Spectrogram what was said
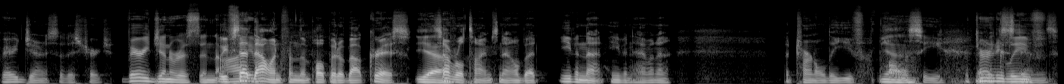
very generous of this church. Very generous, and We've I- said that one from the pulpit about Chris, Yeah. several times now. But even that, even having a paternal leave Yeah. policy, that Paternity leave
